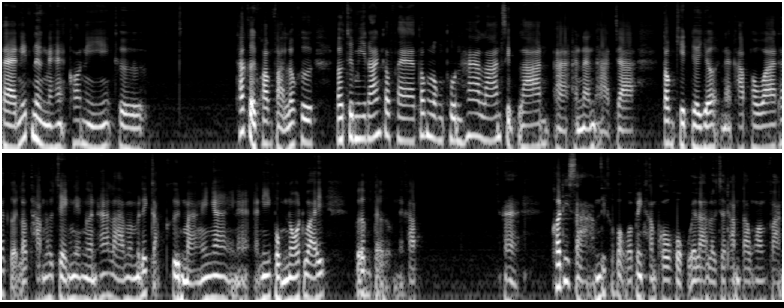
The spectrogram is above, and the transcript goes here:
แต่นิดนึงนะฮะข้อนี้คือ ถ้าเกิดความฝันเราคือ เราจะมีร้านกาแฟต้องลงทุน 5 ล้าน 10 ล้านอ่าอันนั้นอาจจะ ต้องคิดเยอะๆนะครับ เพราะว่าถ้าเกิดเราทำแล้วเจ๊งเนี่ยเงิน 5 ล้านมันไม่ได้กลับคืนมาง่ายๆนะอันนี้ผมโน้ตไว้เพิ่มเติมนะครับอ่าข้อที่ 3 ที่เขาบอกว่าเป็นคำโกหก เวลาเราจะทำตามความฝัน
